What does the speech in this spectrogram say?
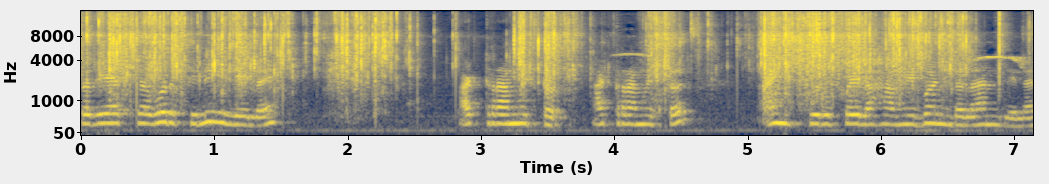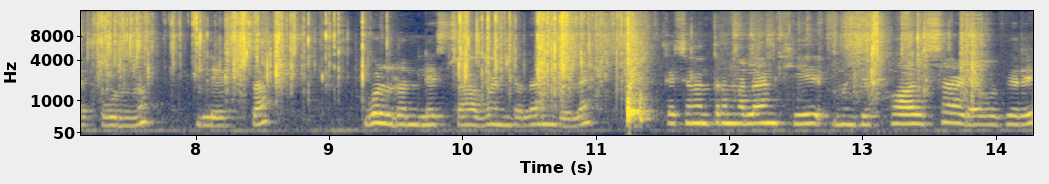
तर याच्यावरती लिहिलेलं आहे अठरा मीटर अठरा मीटर ऐंशी रुपयाला हा मी बंडल आणलेला आहे पूर्ण लेसचा. गोल्डन लेसचा हा बंडल आणलेला आहे. त्याच्यानंतर मला आणखी म्हणजे फॉल साड्या वगैरे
